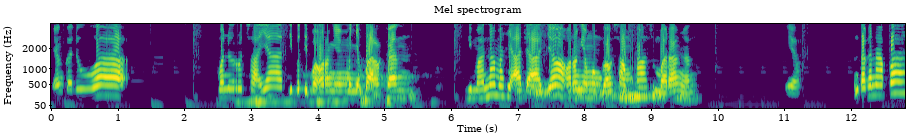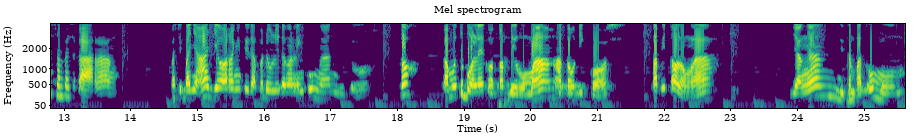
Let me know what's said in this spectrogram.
Yang kedua menurut saya tipe-tipe orang yang menyebalkan di mana masih ada aja orang yang membuang sampah sembarangan. Ya entah kenapa sampai sekarang masih banyak aja orang yang tidak peduli dengan lingkungan gitu. Toh kamu tuh boleh kotor di rumah atau di kos tapi tolonglah jangan di tempat umum.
